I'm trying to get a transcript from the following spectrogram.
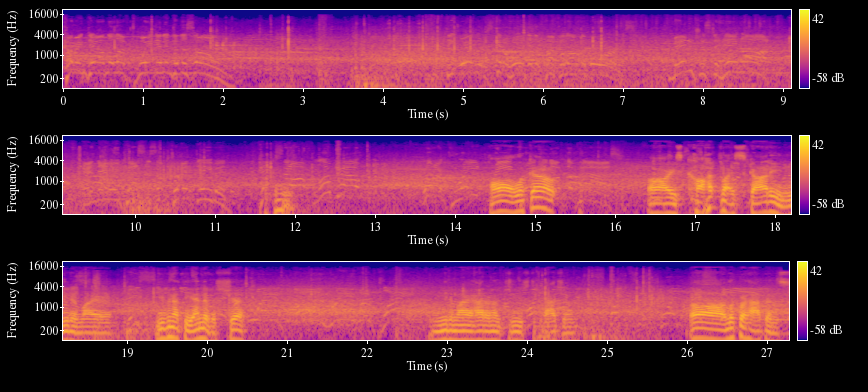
Coming down the left wing and into the zone. The Oilers get a hold of the puck along the boards. Manages to hang on. And now he passes up to McDavid. Picks it off. Look out. What a great Hall, look out. up the pass. Oh, he's caught by Scotty Niedermayer. Even at the end of a shift, Niedermayer had enough juice to catch him. Oh, look what happens.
